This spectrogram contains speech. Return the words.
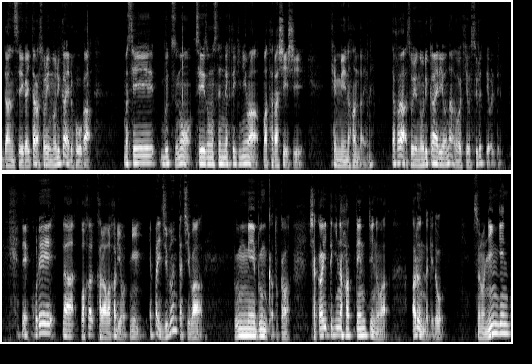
男性がいたら、それに乗り換える方が、まあ、生物の生存戦略的には、ま、正しいし、賢明な判断よね。だから、そういう乗り換えるような浮気をするって言われてる。で、これらわかからわかるように、やっぱり自分たちは、文明文化とか、社会的な発展っていうのはあるんだけど、その人間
